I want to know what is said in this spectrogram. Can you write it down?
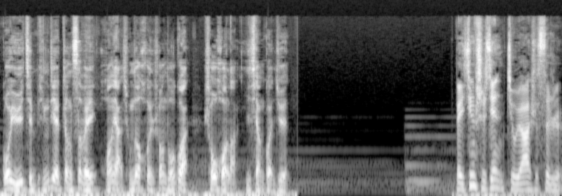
国羽仅凭借郑思维、黄雅琼的混双夺冠，收获了一项冠军。北京时间九月二十四日，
